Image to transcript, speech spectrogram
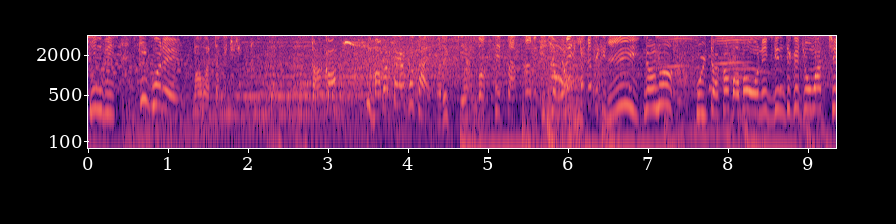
কিনবি? কি করে? বাবার টাকা চুরি করে। টাকা? তো বাবার টাকা কোথায়? আরে ক্যাশ বক্সে টাকা রেখেছে অনেক টাকা দেখেছি না না ওই টাকা বাবা অনেক দিন থেকে জমাচ্ছে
